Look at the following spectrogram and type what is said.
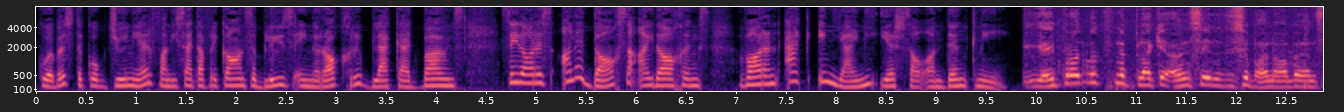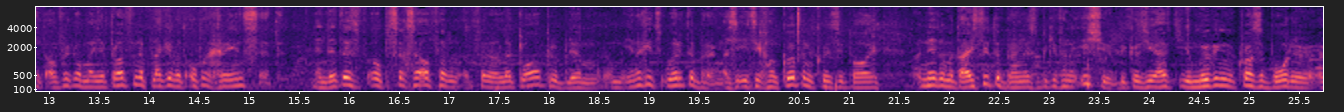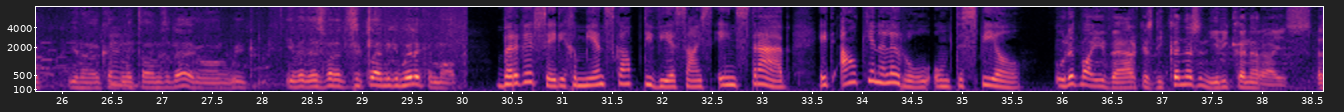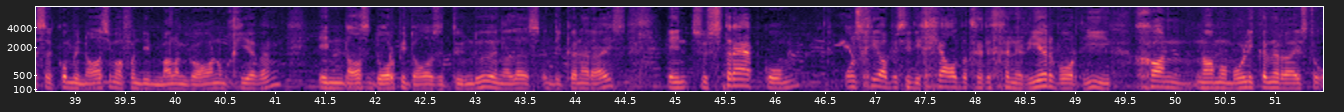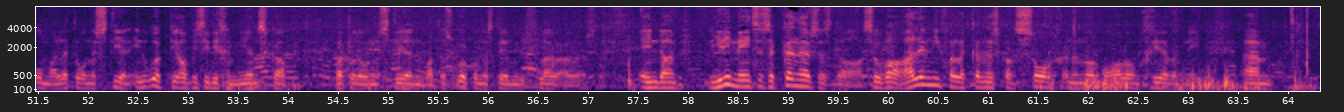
Kobus de Kok Junior van die Suid-Afrikaanse blues en rockgroep Black Cat Bones sê daar is alledaagse uitdagings waaraan ek en jy nie eers sal aandink nie. Jy praat ook van 'n plekie, ouens sê dit is so baie naby aan Suid-Afrika, maar jy praat van 'n plekie wat op 'n grens sit. En dit is op sigself vir vir hulle klaar probleem om enigiets oor te bring. As jy ietsie gaan koop in Kusi Bay, net om dit huis toe te bring is 'n bietjie van 'n issue because you have to, you're moving across the border, you know, a couple mm. of times a day or a week. Even this wat dit so klein bietjie moeiliker maak. Burger sê die gemeenskap, die weeshuis en Strab het elkeen hulle rol om te speel. Hoe dit maar hier werk is die kinders in hierdie kinderhuis is 'n kombinasie maar van die Malangaan omgewing en daar's 'n dorpie daar se Toendo en hulle is in die kinderhuis en so Strab kom ons gee obviously die geld wat gegenereer word hier gaan na Momoli kinderhuis toe om hulle te ondersteun en ook die obviously die gemeenskap wat hulle ondersteun wat ons ook ondersteun met die flou ouers. En dan hierdie mense se kinders is daar. So waar hulle nie vir hulle kinders kan sorg in 'n normale omgewing nie. Um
